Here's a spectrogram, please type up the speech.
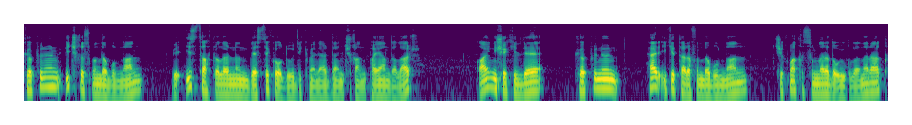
Köprünün iç kısmında bulunan ve iz tahtalarının destek olduğu dikmelerden çıkan payandalar, aynı şekilde köprünün her iki tarafında bulunan çıkma kısımlara da uygulanarak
